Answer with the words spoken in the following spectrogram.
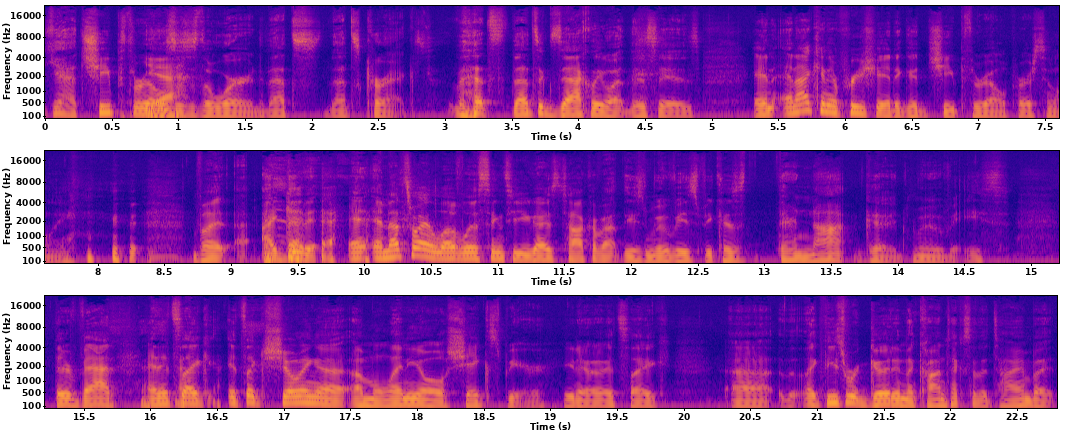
Yeah, cheap thrills Yeah. is the word. That's that's correct. That's that's exactly what this is. And and I can appreciate a good cheap thrill personally. but I get it. and, and that's why I love listening to you guys talk about these movies because they're not good movies. They're bad. And it's like it's like showing a, a millennial Shakespeare. You know, it's like uh, like these were good in the context of the time, but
